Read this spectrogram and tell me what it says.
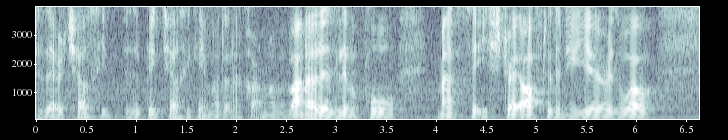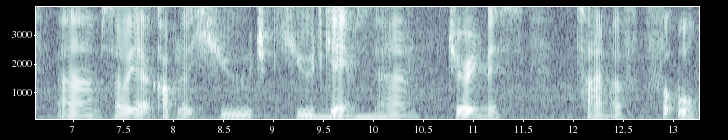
Is there a Chelsea? Is a big Chelsea game? I don't know. I can't remember. But I know there's Liverpool, Man City straight after the new year as well. Um, so yeah, a couple of huge, huge games um, during this time of football.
